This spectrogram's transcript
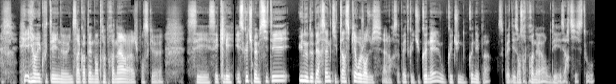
Ayant écouté une cinquantaine d'entrepreneurs, je pense que c'est clé. Est-ce que tu peux me citer une ou deux personnes qui t'inspirent aujourd'hui? Alors, ça peut être que tu connais ou que tu ne connais pas. Ça peut être des entrepreneurs ou des artistes ou,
